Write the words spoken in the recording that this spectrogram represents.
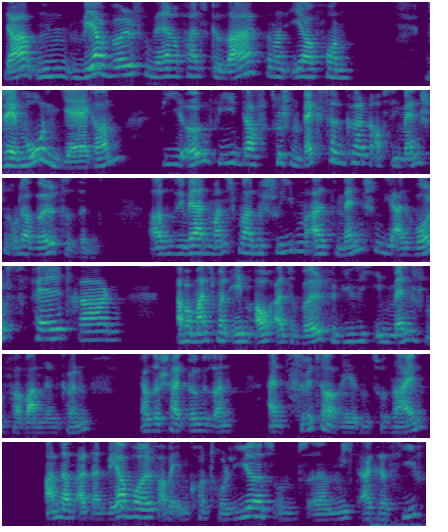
ja, Werwölfen wäre falsch gesagt, sondern eher von Dämonenjägern, die irgendwie dazwischen wechseln können, ob sie Menschen oder Wölfe sind. Also sie werden manchmal beschrieben als Menschen, die ein Wolfsfell tragen, aber manchmal eben auch als Wölfe, die sich in Menschen verwandeln können. Also es scheint irgendwie so ein, ein Zwitterwesen zu sein. Anders als ein Werwolf, aber eben kontrolliert und ähm, nicht aggressiv.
